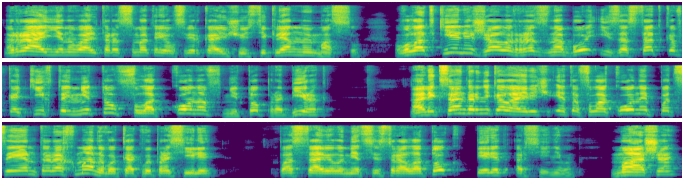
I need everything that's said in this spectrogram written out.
Райен Вальтер рассмотрел сверкающую стеклянную массу. В лотке лежал разнобой из остатков каких-то не то флаконов, не то пробирок. «Александр Николаевич, это флаконы пациента Рахманова, как вы просили», Поставила медсестра лоток перед Арсеньевым. «Маша,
